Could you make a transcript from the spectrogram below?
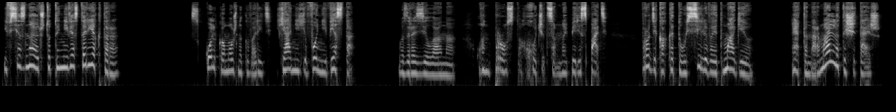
и все знают, что ты невеста ректора». «Сколько можно говорить? Я не его невеста!» — возразила она. «Он просто хочет со мной переспать. Вроде как это усиливает магию. Это нормально, ты считаешь?»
